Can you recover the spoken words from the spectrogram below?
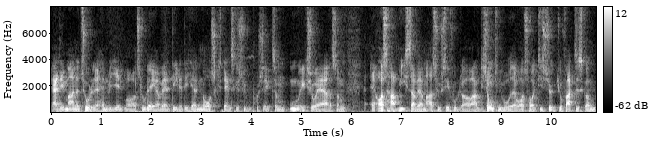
Ja, det er meget naturligt, at han vil hjem og slutte af og være del af det her norsk-danske cykelprojekt, som Uno Exo er, og som også har vist sig at være meget succesfuldt, og ambitionsniveauet er jo også højt. De søgte jo faktisk om,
